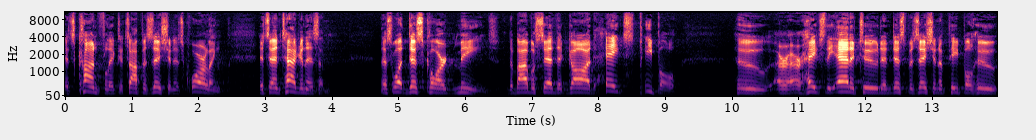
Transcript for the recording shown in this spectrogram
it's conflict, it's opposition, it's quarreling, it's antagonism. That's what discord means. The Bible said that God hates people who, or, or hates the attitude and disposition of people who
